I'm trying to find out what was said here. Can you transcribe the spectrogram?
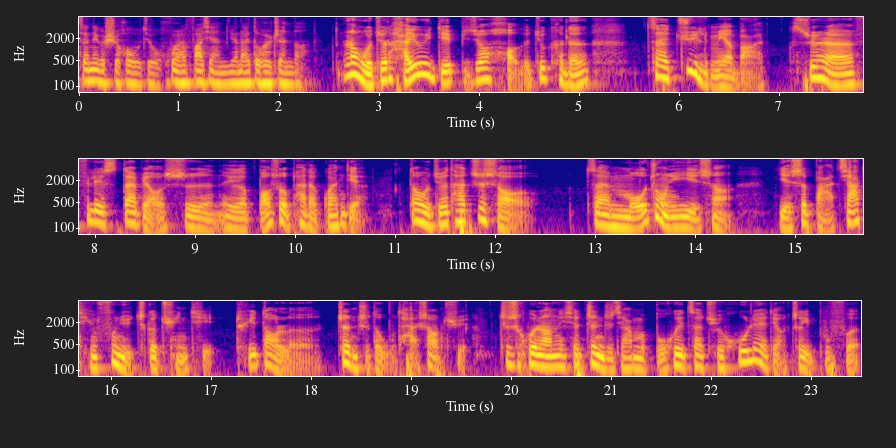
在那个时候就忽然发现原来都是真的。让我觉得还有一点比较好的，就可能在剧里面吧，虽然菲利斯代表是那个保守派的观点，但我觉得他至少在某种意义上也是把家庭妇女这个群体推到了政治的舞台上去，这是会让那些政治家们不会再去忽略掉这一部分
